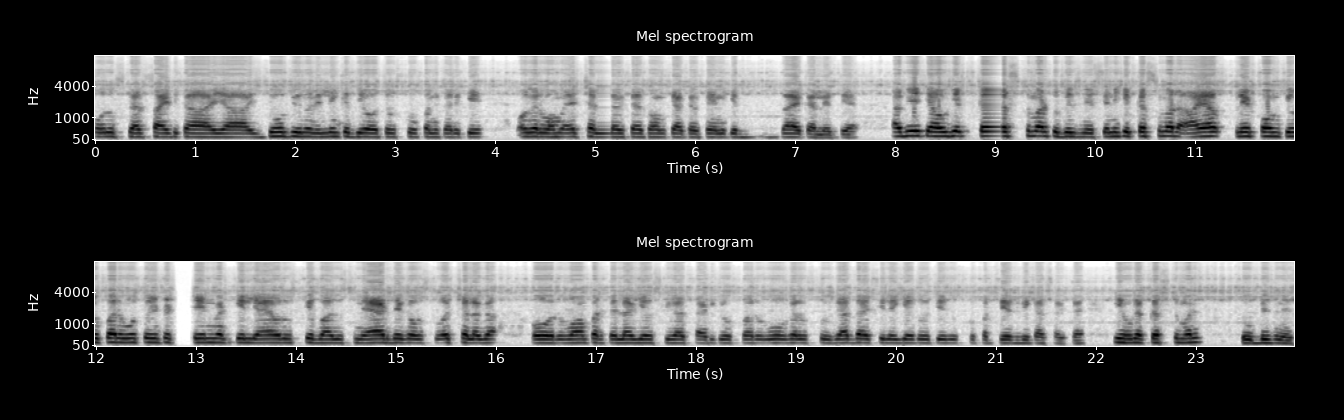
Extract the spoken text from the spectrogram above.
और उस वेबसाइट का या जो भी उन्होंने लिंक दिया होता है, उसको ओपन करके अगर वो हमें अच्छा लगता है तो हम क्या करते हैं, इनके बाय कर लेते हैं। अब ये क्या हो गया कस्टमर टू बिज़नेस यानी कि कस्टमर आया प्लेटफॉर्म के ऊपर, वो तो इंटरटेनमेंट के लिए आया और उसके बाद उसमें ऐड देगा उसको अच्छा लगा और वहाँ पर चला गया उसकी वेबसाइट के ऊपर। वो अगर उसको ज़्यादा अच्छी लगी तो चीज़ उसको परचेज भी कर सकता है। ये हो गया कस्टमर टू बिज़नेस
